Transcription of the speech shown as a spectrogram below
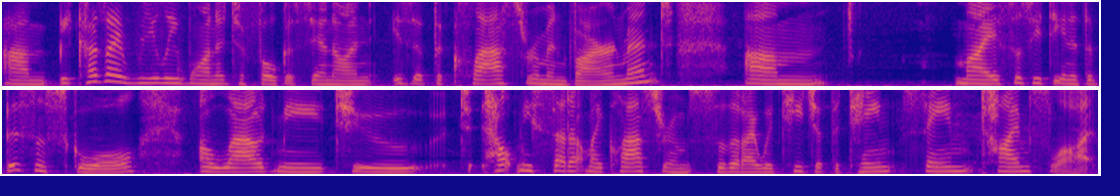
um, because I really wanted to focus in on is it the classroom environment, um, my associate dean at the business school allowed me to, to help me set up my classrooms so that I would teach at the tam- same time slot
